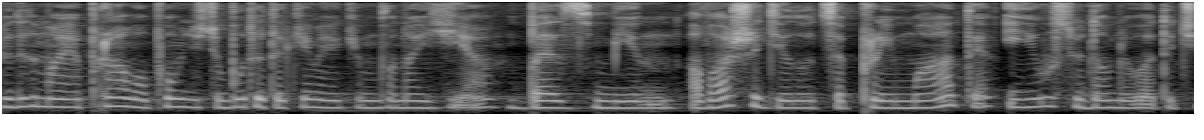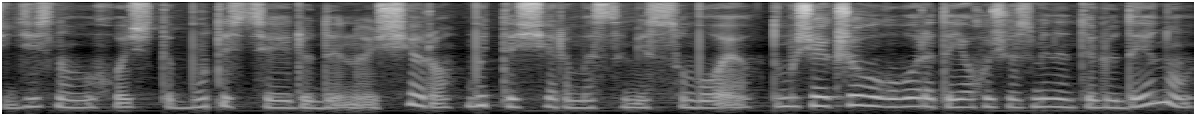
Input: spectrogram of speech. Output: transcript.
Людина має право повністю бути таким, яким вона є, без змін. А ваше діло це приймати і усвідомлювати, чи дійсно ви хочете бути з цією людиною. Щиро будьте щирими самі з собою. Тому що якщо ви говорите, я хочу змінити людину,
